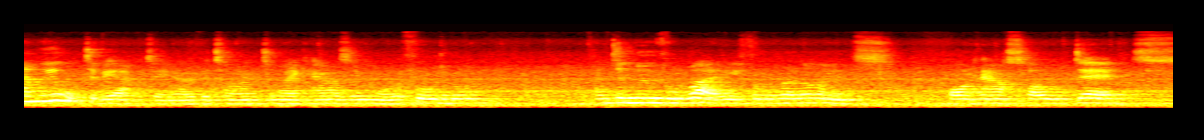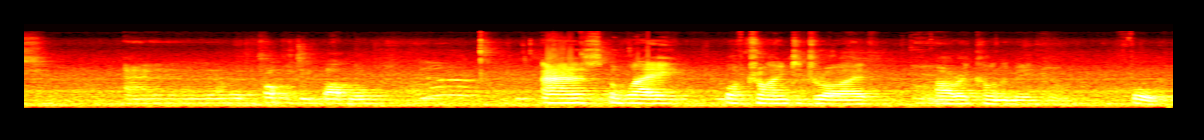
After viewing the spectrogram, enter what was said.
and we ought to be acting over time to make housing more affordable and to move away from reliance on household debts and the property bubble as a way of trying to drive our economy forward.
